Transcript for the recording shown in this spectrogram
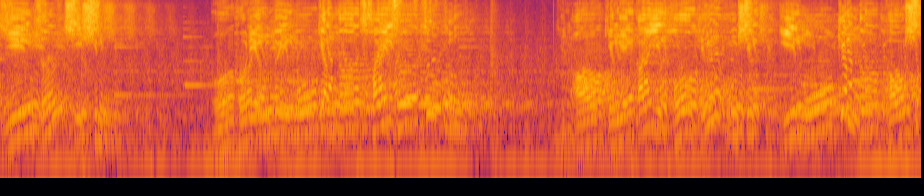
认真之心，不可能对魔剑的猜测主攻。后今日该以和平的方式，以魔剑的高手。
